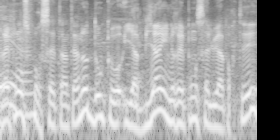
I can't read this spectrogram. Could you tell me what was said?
réponse euh. pour cet internaute, donc oh, il y a bien une réponse à lui apporter.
